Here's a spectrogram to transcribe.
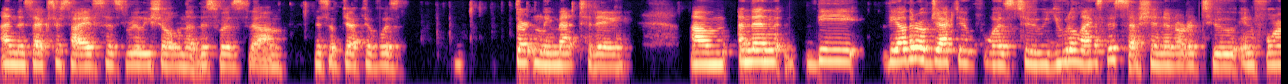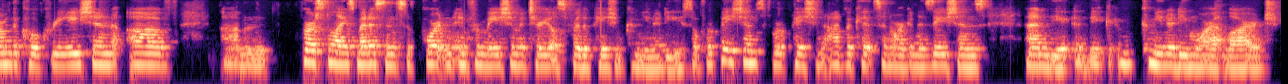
and this exercise has really shown that this was um, this objective was certainly met today. Um, and then the the other objective was to utilize this session in order to inform the co-creation of um, personalized medicine support and information materials for the patient community. So for patients, for patient advocates and organizations, and the, the community more at large.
